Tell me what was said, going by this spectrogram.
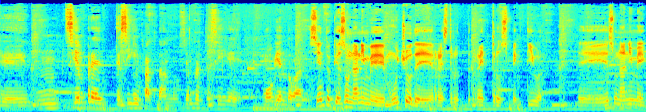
que mm, siempre te sigue impactando, siempre te sigue moviendo algo. Siento que es un anime mucho de retrospectiva. Eh, es un anime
